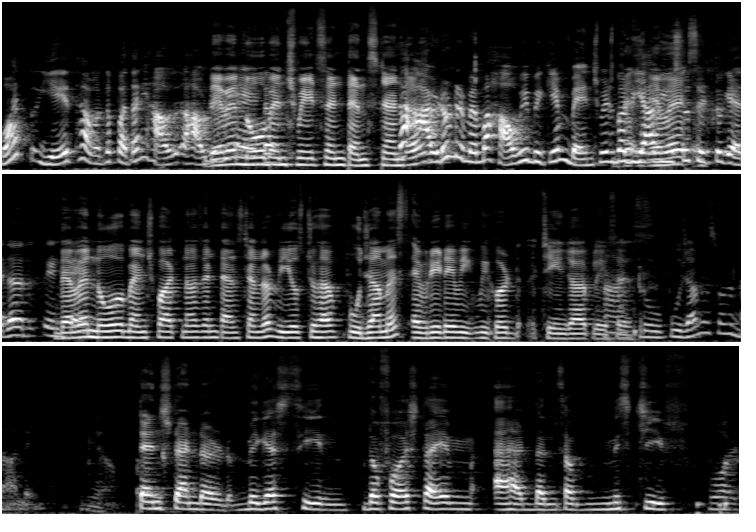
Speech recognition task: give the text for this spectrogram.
बहुत ये था मतलब पता नहीं हाउ हाउ There were no benchmates in 10th I standard. don't remember how we became benchmates, but There- yeah, there we used to were- sit together. In There were 10th. no bench partners in 10th standard. We used to have puja miss. Every day we, we could change our Ah, places. true. Puja miss was a darling. Yeah. 10 standard biggest scene the first time i had done some mischief. What?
